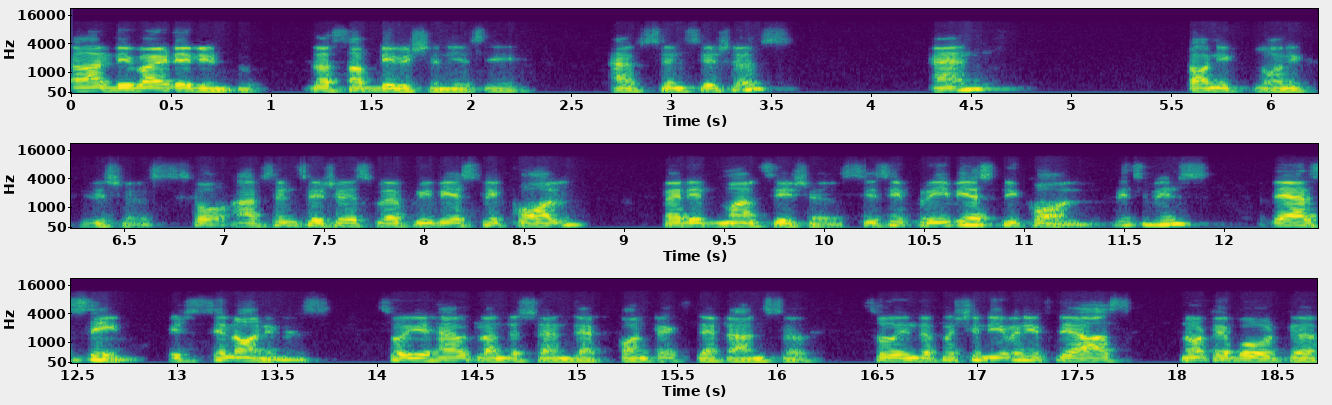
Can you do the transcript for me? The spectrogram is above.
are divided into the subdivision, you see, absent seizures and tonic clonic seizures. So absent seizures were previously called seizures. You see, previously called, which means they are same. It's synonymous. So you have to understand that context, that answer. So in the question, even if they ask not about uh,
